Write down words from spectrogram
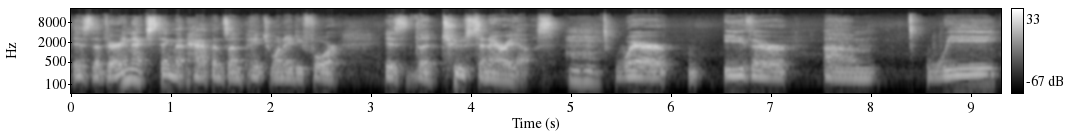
is the very next thing that happens on page 184 is the two scenarios mm-hmm. where either um, we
